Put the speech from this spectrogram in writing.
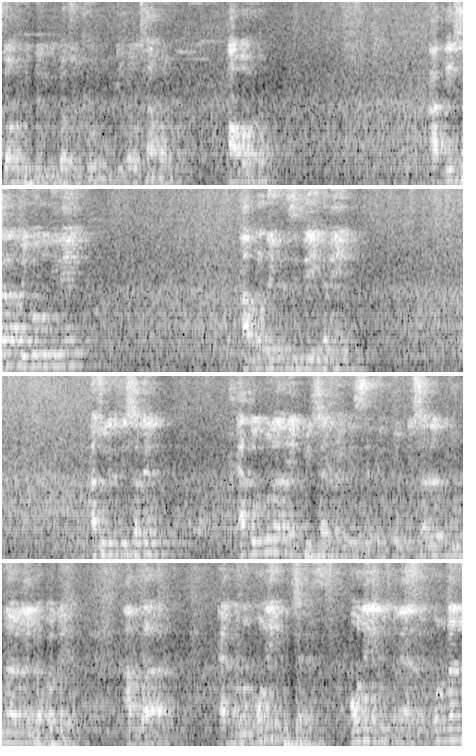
জনপ্রতিনিধি নির্বাচন করবেন এটা হচ্ছে আমার আহ্বান আর এছাড়া বিগত দিনে আমরা দেখেছি যে এখানে আসলে ত্রিশালের এতগুলো এমপি সাহেবরা গেছে কিন্তু ত্রিশালের উন্নয়নের ব্যাপারে আমরা এখনও অনেক পিছনে আছি অনেক পিছনে আছে অন্যান্য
